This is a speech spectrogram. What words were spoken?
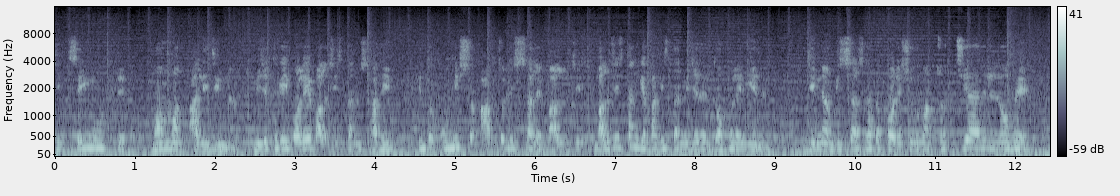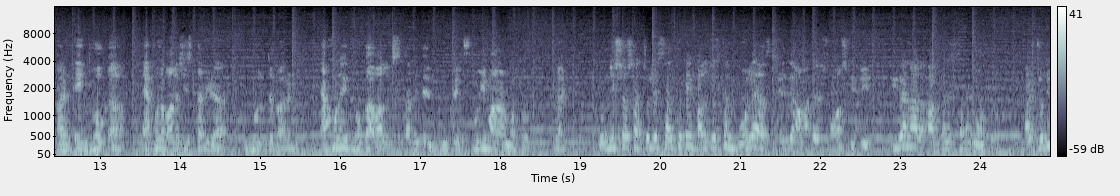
ঠিক সেই মুহূর্তে মোহাম্মদ আলী জিন্না নিজের থেকেই বলে বালুচিস্তান স্বাধীন। কিন্তু উনিশশো আটচল্লিশ সালে বালুচি- বালুচিস্তানকে পাকিস্তান নিজেদের দখলে নিয়ে নেয়। জিন্না বিশ্বাসঘাতক করে শুধুমাত্র চেয়ারের লোভে আর এই ধোকা এখনও বালুচিস্তানিরা ভুলতে পারে না। এখন এই ধোকা বালুচিস্তানিদের বুকে ছুরি মারার মতো লাগে উনিশশো সাতচল্লিশ সাল থেকেই বালুচিস্তান বলে আসছে যে আমাদের সংস্কৃতি ইরান আর আফগানিস্তানের মতো। আর যদি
